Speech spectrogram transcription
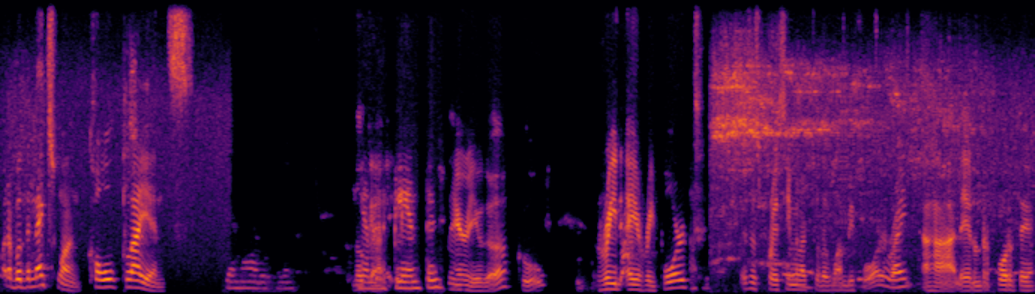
What about the next one? Call clients. Llamar Okay, cliente. there you go. Cool. Read a report. This is pretty similar to the one before, right? Ajá, leer un reporte.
